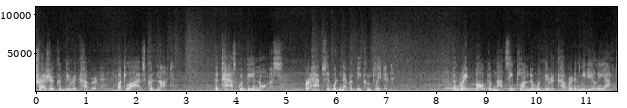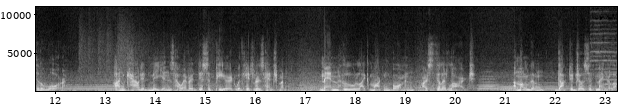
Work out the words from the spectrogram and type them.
Treasure could be recovered, but lives could not. The task would be enormous. Perhaps it would never be completed. The great bulk of Nazi plunder would be recovered immediately after the war. Uncounted millions, however, disappeared with Hitler's henchmen. Men who, like Martin Bormann, are still at large. Among them, Dr. Joseph Mengele.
